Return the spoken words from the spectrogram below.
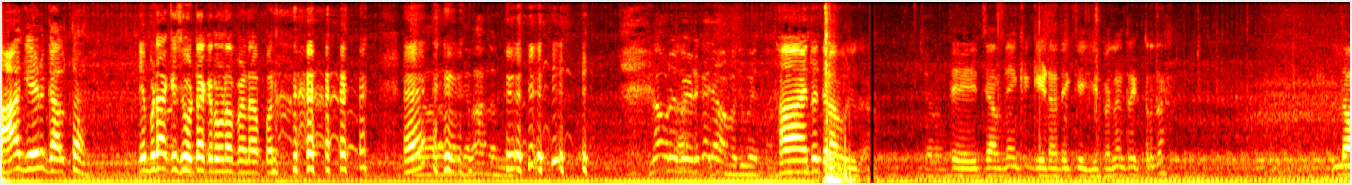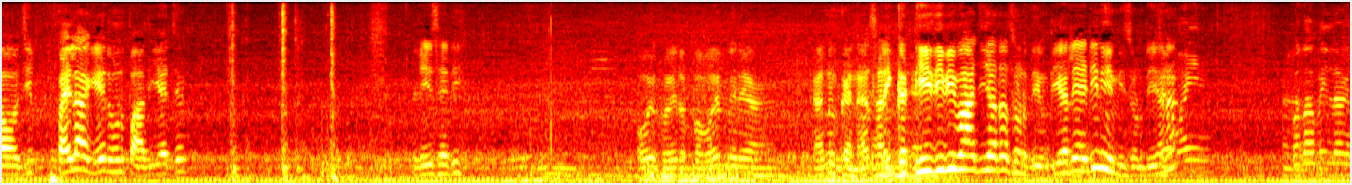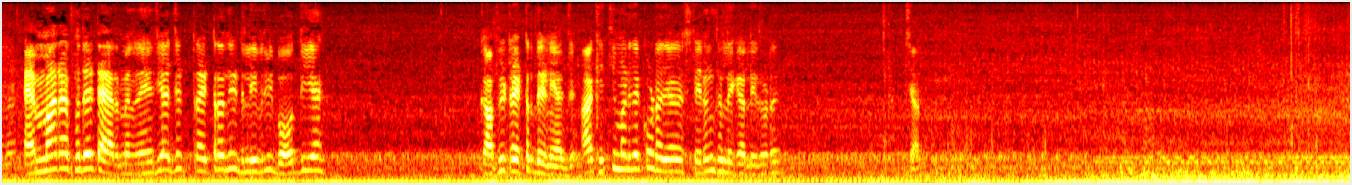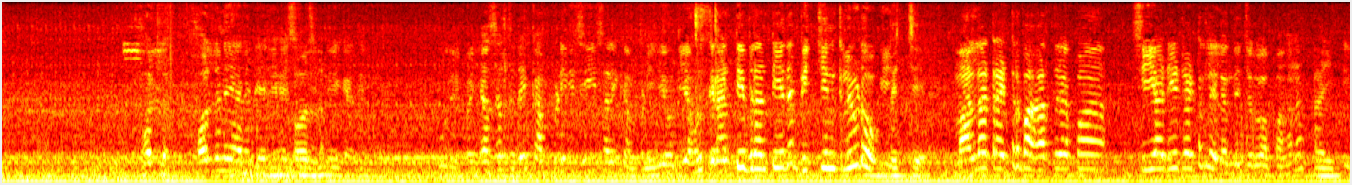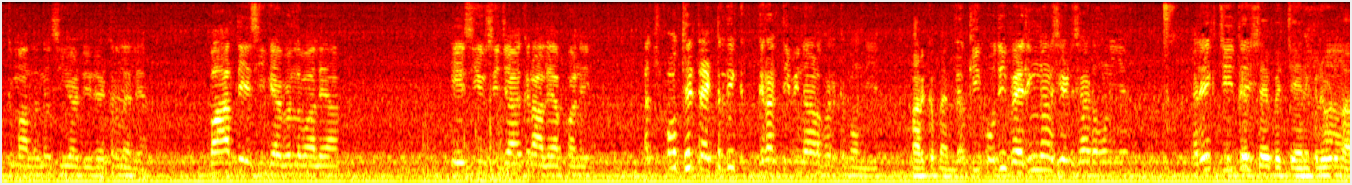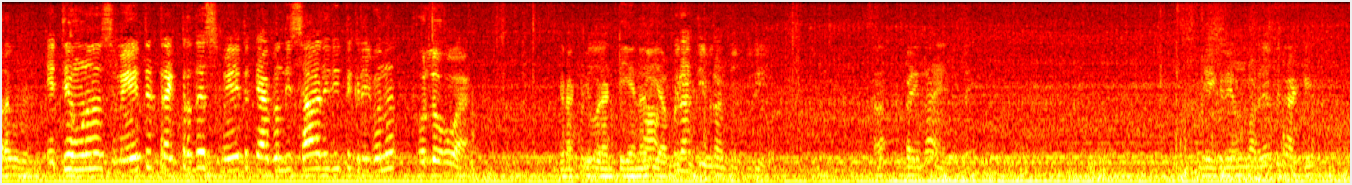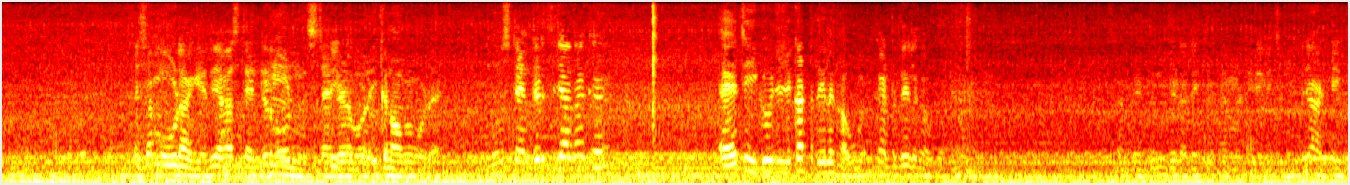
ਆ ਗੇਅਰ ਗਲਤ ਆ। ਇਹ ਬੜਾ ਕੇ ਛੋਟਾ ਕਰਾਉਣਾ ਪੈਣਾ ਆਪਾਂ ਨੂੰ। ਹੈ? ਨਾ ਉਰੇ ਬੈਠ ਕੇ ਜਾ ਹੋ ਜੂਵੇ ਹਾਂ ਇਹ ਤਾਂ ਜਾ ਹੋ ਜੂਗਾ। ਤੇ ਚੱਲਦੇ ਆ ਇੱਕ ਗੇੜਾ ਦੇ ਕੇ ਆਈਏ ਪਹਿਲਾਂ ਟਰੈਕਟਰ ਦਾ। ਲਓ ਜੀ ਪਹਿਲਾ ਗੇਅਰ ਹੁਣ ਪਾ ਦਈਏ ਅੱਜ। ਪਲੀਜ਼ ਇਹਦੀ। ਓਏ ਹੋਏ ਰੱਬਾ ਓਏ ਮੇਰੇ ਕਾਹਨੂੰ ਕਹਿਣਾ? ਸਾਲੀ ਗੱਡੀ ਦੀ ਵੀ ਆਵਾਜ਼ ਜ਼ਿਆਦਾ ਸੁਣਦੀ ਹੁੰਦੀ ਹੈ ਹਲੇ ਇਹਦੀ ਨਹੀਂ ਇੰਨੀ ਸੁਣਦੀ ਹੈ ਨਾ ਪਤਾ ਵੀ ਨਹੀਂ ਲੱਗਦਾ। ਐਮ ਆਰ ਐਫ ਦੇ ਟਾਇਰ ਮਿਲ ਰਹੇ ਜੀ। ਅੱਜ ਟਰੈਕਟਰਾਂ ਦੀ ਡਿਲੀਵਰੀ ਬਹੁਤ ਦੀ ਹੈ ਕਾਫੀ ਟਰੈਕਟਰ ਦੇਣੇ ਅੱਜ। ਆ ਖਿੱਚੀ ਮੜ ਜਾ ਘੋੜਾ ਜਿਹਾ ਸਟੀਅਰਿੰਗ ਥੱਲੇ ਕਰ ਲਈ ਥੋੜਾ ਚੱਲ। ਫੁੱਲ ਫੁੱਲ ਨੇ ਆਨੇ ਦੇ ਰਹੇ ਸੀ ਨਹੀਂ ਕਹਿੰਦੇ। ਪੂਰੇ ਭਾਈ ਅਸਲ 'ਚ ਦੇ ਕੰਪਨੀ ਦੀ ਸੀ ਸਾਰੀ ਕੰਪਨੀ ਦੀ ਹੁੰਦੀ ਹੈ ਹੁਣ ਗਾਰੰਟੀ ਵਾਰੰਟੀ ਇਹਦੇ ਵਿੱਚ ਇਨਕਲੂਡ ਹੋਗੀ ਵਿੱਚ। ਮੰਨ ਲਾ ਟਰੈਕਟਰ ਬਾਹਰ ਤੇ ਆਪਾਂ ਸੀਆਰਡੀ ਟਰੈਕਟਰ ਲੈ ਲੈਂਦੇ ਚਲੋ ਆਪਾਂ ਹਨਾ? ਹਾਂਜੀ। ਇੱਕ ਮੰਨ ਲੈਂਦੇ ਸੀਆਰਡੀ ਟਰੈਕਟਰ ਲੈ ਲਿਆ। ਬਾਹਰ ਤੇ ਏਸੀ ਕੈਬਨ ਲਵਾ ਲਿਆ। ਏਸੀ ਉਸੀ ਜਾ ਕਰਾ ਲਿਆ ਆਪਾਂ ਨੇ। ਅੱਛਾ ਉੱਥੇ ਟਰੈਕਟਰ ਦੀ ਗਾਰੰਟੀ ਵੀ ਨਾਲ ਫ਼ਰਕ ਪਾਉਂਦੀ ਹੈ ਫ਼ਰਕ ਪੈਂਦਾ। ਕਿਉਂਕਿ ਉਹਦੀ ਵੈਰਿੰਗ ਨਾਲ ਛੇੜ ਛਾੜ ਹੋਣੀ ਹੈ ਹਰੇਕ ਚੀਜ਼ ਇੱਥੇ ਤੇ ਵਿੱਚ ਇਨਕਲੂਡ ਸਾਰਾ ਕੁਝ? ਇੱਥੇ ਹੁਣ ਸਮੇਤ ਟਰੈਕਟਰ ਦੇ ਸਮੇਤ ਕੈਬਨ ਦੀ ਸਾਰੀ ਦੀ ਤਕਰੀਬਨ ਫੁੱਲ ਹੋਇਆ ਗਾਰੰਟੀ ਵਾਰੰਟੀ ਇਹਨਾਂ ਦੀ ਆਪਣੀ। ਗਾਰੰਟੀ ਵਾਰੰਟੀ ਪੂਰੀ। ਹਾਂ ਪਹਿਲਾਂ ਹੈ। ਦੇਖ ਰਹੇ ਹਾਂ ਮੜ ਜਾ ਦਿਖਾ ਕੇ। ਅੱਛਾ ਮੋਡ ਆ ਗਿਆ ਇਹਦੇ ਆ standard mode standard mode economic mode ਹੈ। ਹੁਣ ਸਟੈਂਡਰਡ ਚ ਜ਼ਿਆਦਾ ਕਿ ਇਹ ਚ ਇੱਕੋ ਜਿਹੇ ਘੱਟ ਤੇ ਲਿਖਾਊਗਾ। ਘੱਟ ਦੇ ਲਗਾਊਗਾ ਸਾਡੇ ਨੂੰ ਜਿਹੜਾ ਲੈ ਕੇ ਆਇਆ ਮੰਡੀ ਦੇ ਵਿੱਚ ਭਜਾ ਕੇ ਇੱਕ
